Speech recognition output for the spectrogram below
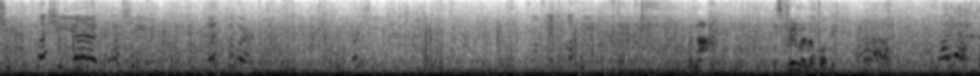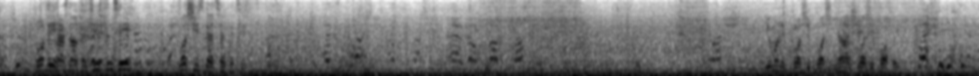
Plushy. Plushy, yeah, plushy. That's the word. Plushy. Sounds like fluffy. But nah. It's firmer than fluffy. Ah, ah yeah, true. Fluffy has no consistency. Plushy's got some consistency. It's plushy, not flushy. Uh, no, not flushy. Plushy. You want it plushy plushy, not plushy fluffy. Plushy, yeah,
